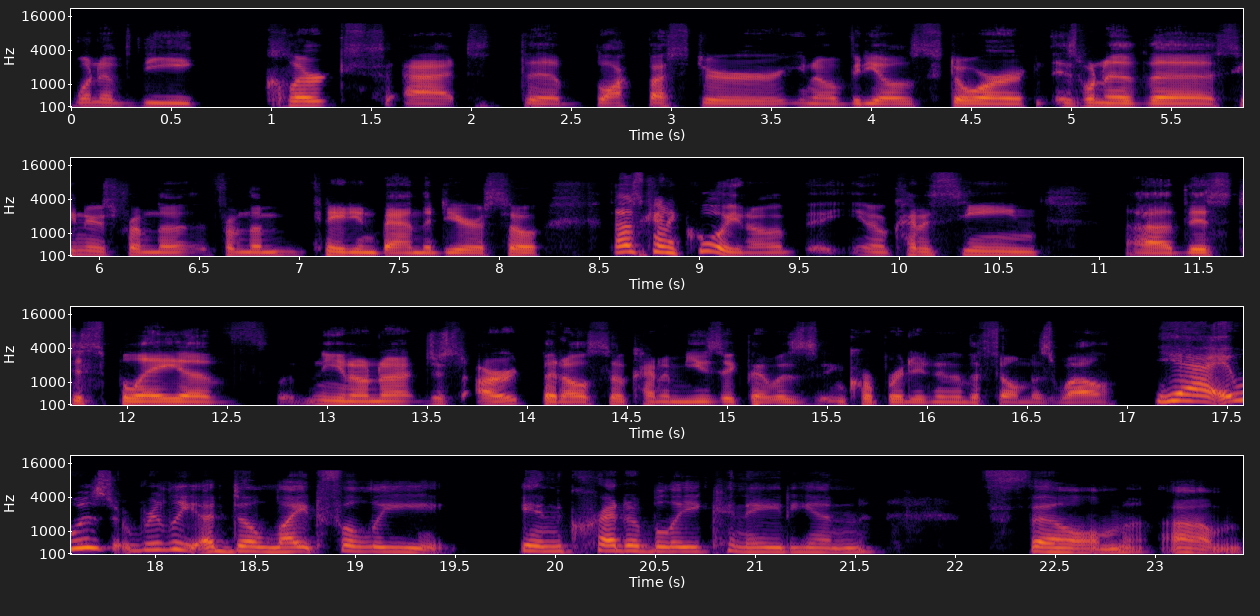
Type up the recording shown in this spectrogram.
One of the clerks at the blockbuster you know video store is one of the seniors from the from the canadian band the deer so that was kind of cool you know you know kind of seeing uh, this display of you know not just art but also kind of music that was incorporated into the film as well. Yeah it was really a delightfully incredibly canadian film. Um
